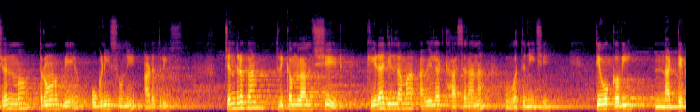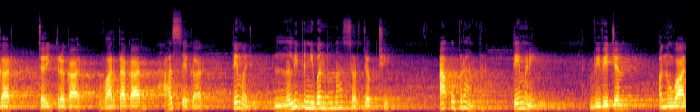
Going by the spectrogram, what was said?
જન્મ ત્રણ બે ઓગણીસો ને આડત્રીસ ચંદ્રકાંત ત્રિકમલાલ શેઠ ખેડા જિલ્લામાં આવેલા ઠાસરાના વતની છે તેઓ કવિ નાટ્યકાર ચરિત્રકાર વાર્તાકાર હાસ્યકાર તેમજ લલિત નિબંધોના સર્જક છે. આ ઉપરાંત તેમણે વિવેચન, અનુવાદ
